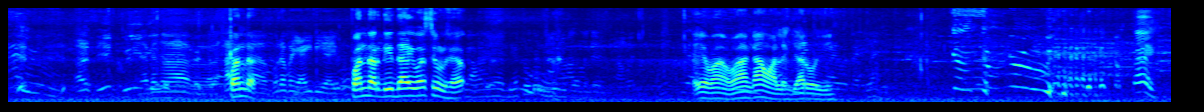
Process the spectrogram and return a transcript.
પંદર પંદર દીદાઈ વસૂલ છે. એ વાં વાં કાં વાલે જારોજી.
